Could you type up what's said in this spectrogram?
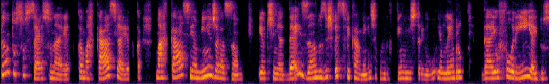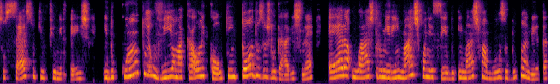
tanto sucesso na época, marcasse a época, marcasse a minha geração. Eu tinha 10 anos especificamente quando o filme estreou. Eu lembro da euforia e do sucesso que o filme fez e do quanto eu via Macaulay Culkin em todos os lugares, né? Era o astro mirim mais conhecido e mais famoso do planeta,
